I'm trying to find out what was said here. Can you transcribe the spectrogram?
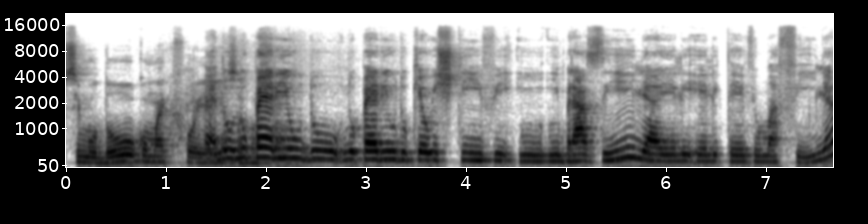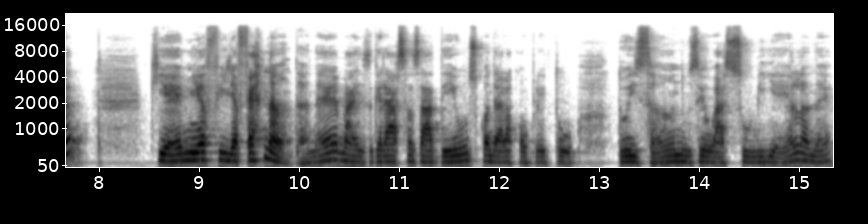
se mudou? Como é que foi? É, no, no período, no período que eu estive em, em, Brasília, ele, ele teve uma filha, que é minha filha Fernanda, né? Mas graças a Deus, quando ela completou dois anos, eu assumi ela, né?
